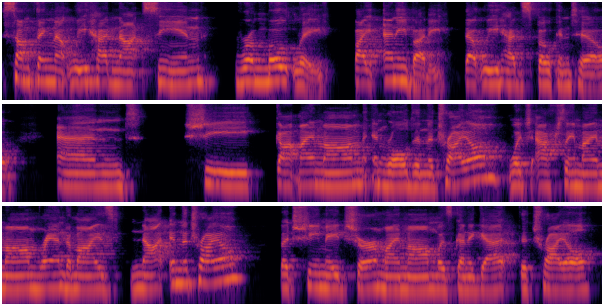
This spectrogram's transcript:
something that we had not seen remotely by anybody that we had spoken to. And she got my mom enrolled in the trial, which actually my mom randomized not in the trial, but she made sure my mom was going to get the trial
